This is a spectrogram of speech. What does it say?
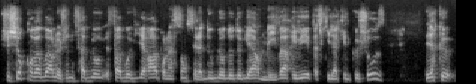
Je suis sûr qu'on va voir le jeune Fabio, Vieira, pour l'instant c'est la doublure de Degarde, mais il va arriver parce qu'il a quelque chose. C'est-à-dire que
